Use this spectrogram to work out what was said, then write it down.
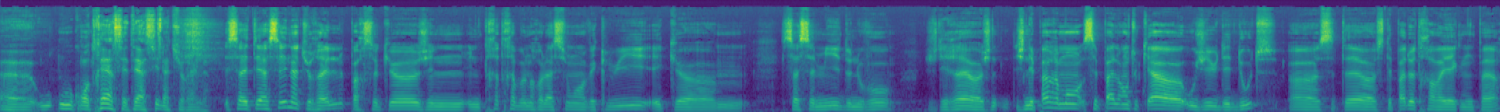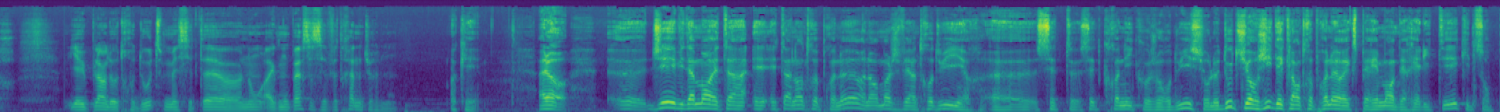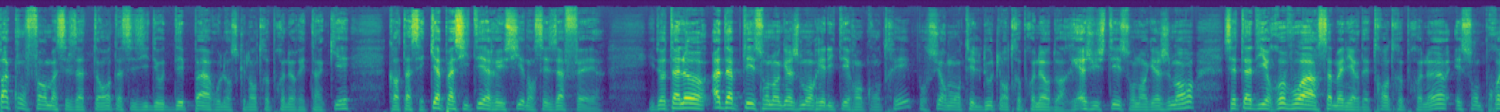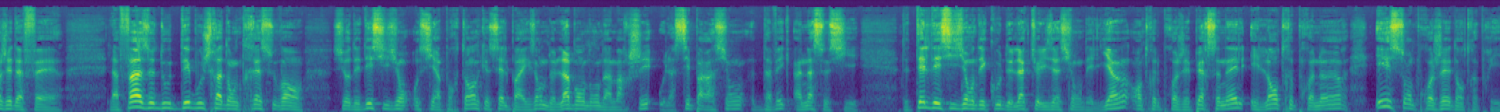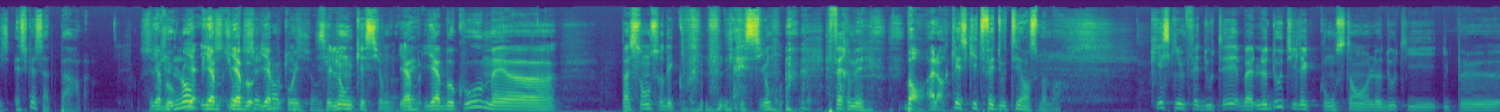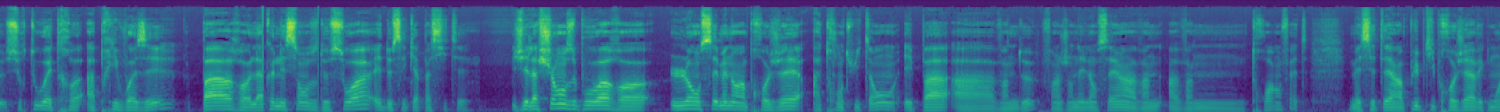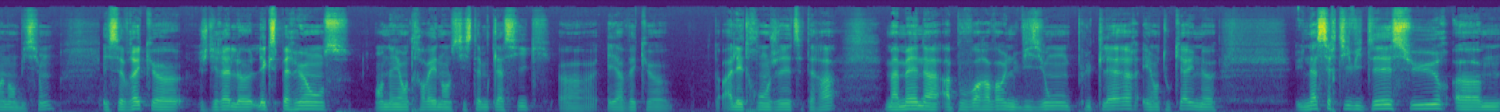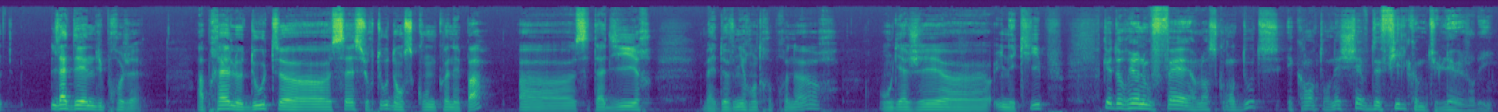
euh, ou, ou au contraire, c'était assez naturel Ça a été assez naturel parce que j'ai une, une très très bonne relation avec lui et que euh, ça s'est mis de nouveau. Je dirais, euh, je, je n'ai pas vraiment. C'est pas là en tout cas où j'ai eu des doutes. Euh, c'était, c'était pas de travailler avec mon père. Il y a eu plein d'autres doutes, mais c'était euh, non. Avec mon père, ça s'est fait très naturellement. Ok. Alors, euh, Jay, évidemment, est un, est, est un entrepreneur. Alors, moi, je vais introduire euh, cette, cette chronique aujourd'hui sur le doute surgit dès que l'entrepreneur expérimente des réalités qui ne sont pas conformes à ses attentes, à ses idéaux de départ ou lorsque l'entrepreneur est inquiet quant à ses capacités à réussir dans ses affaires. Il doit alors adapter son engagement aux réalités rencontrées. Pour surmonter le doute, l'entrepreneur doit réajuster son engagement, c'est-à-dire revoir sa manière d'être entrepreneur et son projet d'affaires. La phase de doute débouchera donc très souvent sur des décisions aussi importantes que celle par exemple de l'abandon d'un marché ou la séparation d'avec un associé. De telles décisions découlent de l'actualisation des liens entre le projet personnel et l'entrepreneur et son projet d'entreprise. Est-ce que ça te parle? C'est Il y a une longue question, c'est une longue oui, question. c'est une longue question. Il y a, Oui. il y a beaucoup, mais euh, passons sur des, des questions fermées. Bon, alors qu'est-ce qui te fait douter en ce moment? Qu'est-ce qui me fait douter? Ben, Le doute, il est constant. Le doute, il, peut surtout être apprivoisé par euh, la connaissance de soi et de ses capacités. J'ai la chance de pouvoir euh, lancer maintenant un projet à 38 ans et pas à 22. Enfin, j'en ai lancé un à, 20 à 23 en fait. Mais c'était un plus petit projet avec moins d'ambition. Et c'est vrai que, je dirais, le- l'expérience en ayant travaillé dans le système classique euh, et avec à l'étranger, etc., m'amène à, à pouvoir avoir une vision plus claire et en tout cas une, une assertivité sur euh, l'ADN du projet. Après, le doute, euh, c'est surtout dans ce qu'on ne connaît pas, euh, c'est-à-dire ben, devenir entrepreneur, engager une équipe. Que devrions-nous faire lorsqu'on doute et quand on est chef de file comme tu l'es aujourd'hui?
